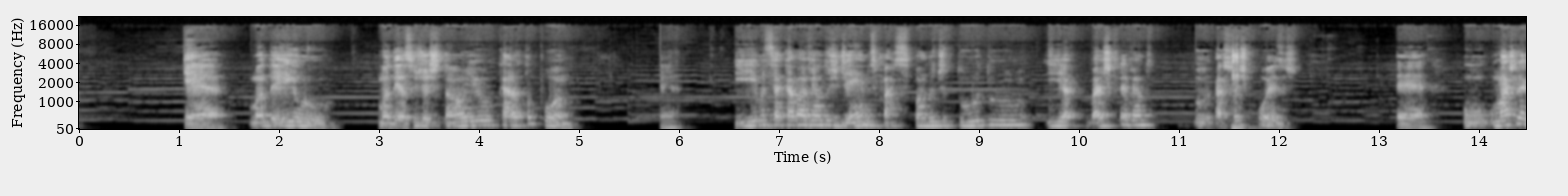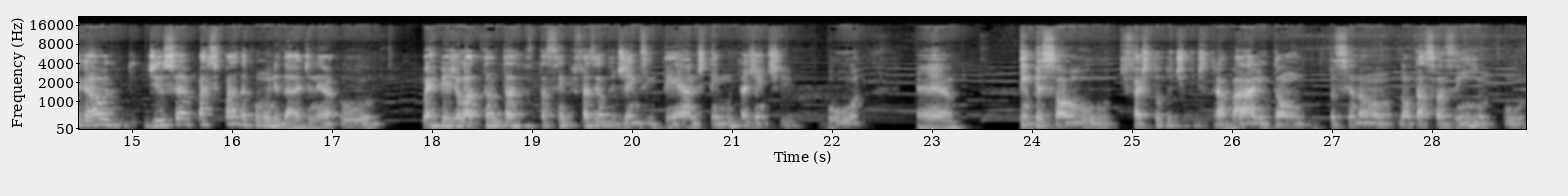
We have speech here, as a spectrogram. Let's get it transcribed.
Que é. Mandei, o, mandei a sugestão e o cara topou. É, e você acaba vendo os gems, participando de tudo e vai escrevendo as suas coisas. É, o, o, mais legal disso é participar da comunidade, né? O, o RPG Latam tá, tá sempre fazendo games internos, tem muita gente boa, é, tem pessoal que faz todo tipo de trabalho, então você não não tá sozinho. O,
